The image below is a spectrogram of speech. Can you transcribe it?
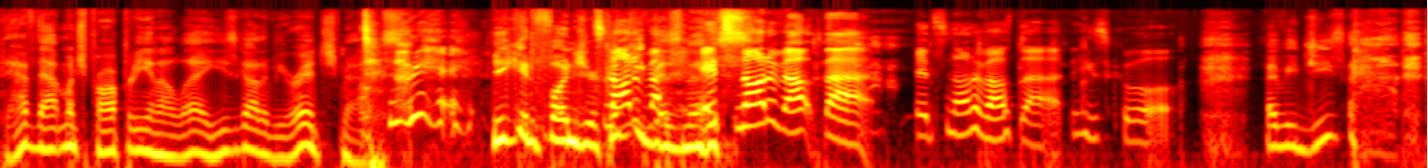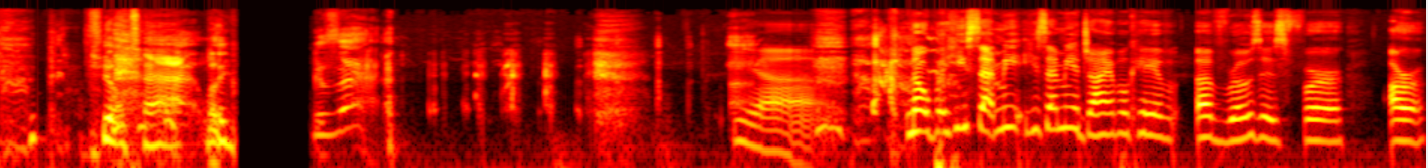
To have that much property in LA, he's got to be rich, Max. okay he could fund your it's not cookie about business. it's not about that it's not about that he's cool I mean, geez. Tilt hat. Like, what is that? Yeah. No, but he sent me he sent me a giant bouquet of, of roses for our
